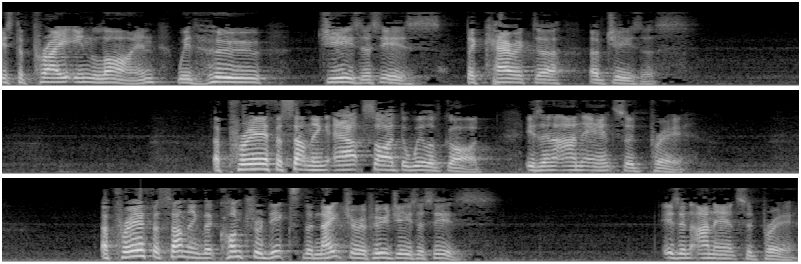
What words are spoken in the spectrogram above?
is to pray in line with who Jesus is, the character of Jesus. A prayer for something outside the will of God is an unanswered prayer. A prayer for something that contradicts the nature of who Jesus is is an unanswered prayer.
